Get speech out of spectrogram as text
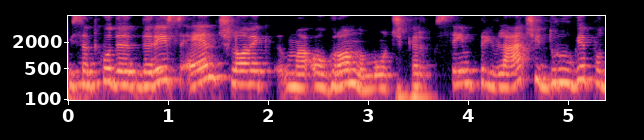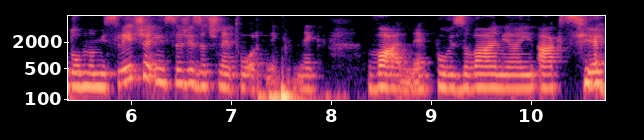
Mislim, tako, da, da res en človek ima ogromno moč, ker s tem privlači druge podobno misleče in se že začne tvoriti nek, nek val ne, povezovanja in akcije.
